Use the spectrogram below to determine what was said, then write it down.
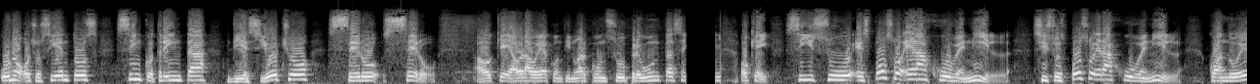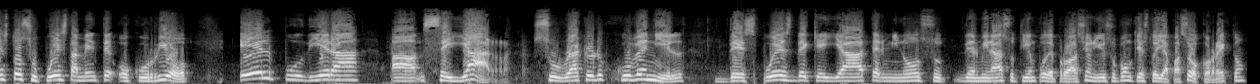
1-800-530-1800. Ok, ahora voy a continuar con su pregunta, señora. Ok, si su esposo era juvenil, si su esposo era juvenil, cuando esto supuestamente ocurrió, él pudiera ah, sellar su récord juvenil después de que ya terminó su, terminara su tiempo de probación. Yo supongo que esto ya pasó, ¿correcto?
